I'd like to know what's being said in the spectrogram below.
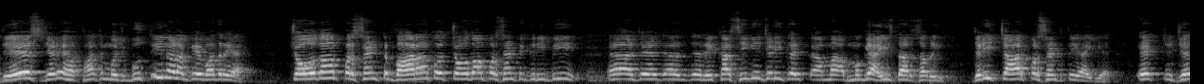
ਦੇਸ਼ ਜਿਹੜੇ ਹੱਥਾਂ 'ਚ ਮਜ਼ਬੂਤੀ ਨਾਲ ਅੱਗੇ ਵਧ ਰਿਹਾ ਹੈ 14% 12 ਤੋਂ 14% ਗਰੀਬੀ ਰੇਖਾ ਸੀਗੀ ਜਿਹੜੀ ਮਹਿੰਗਾਈ ਦਰ ਸੌਰੀ ਜਿਹੜੀ 4% ਤੇ ਆਈ ਹੈ। ਇਹ ਜੇ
